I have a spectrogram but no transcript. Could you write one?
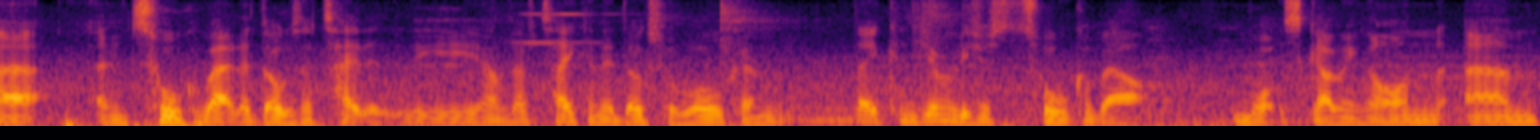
uh, and talk about the dogs. They take the, the, you know they've taken their dogs for a walk and they can generally just talk about what's going on. Um,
